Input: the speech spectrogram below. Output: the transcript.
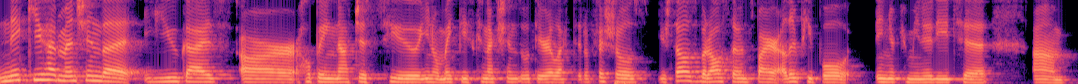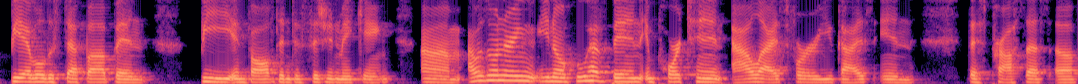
Nick, you had mentioned that you guys are hoping not just to, you know, make these connections with your elected officials yourselves, but also inspire other people in your community to um, be able to step up and be involved in decision making. Um, I was wondering, you know, who have been important allies for you guys in this process of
